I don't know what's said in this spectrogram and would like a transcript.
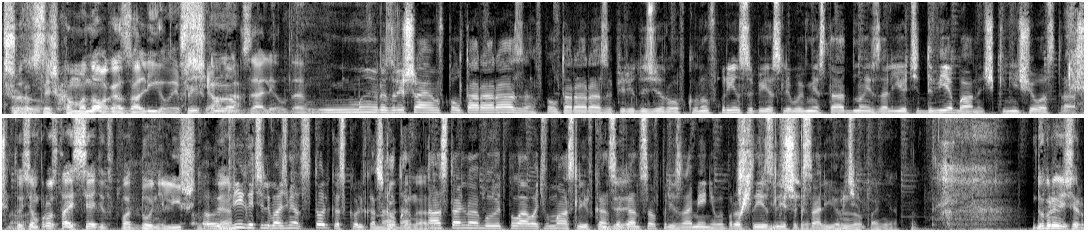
Что Ну, слишком много залил и Слишком всё, много да. залил, да. Мы разрешаем в полтора раза, в полтора раза передозировку. Ну, в принципе, если вы вместо одной зальете две баночки, ничего страшного. То есть он просто осядет в поддоне лишний, Э, да? Двигатель возьмет столько, сколько, Сколько надо, надо. а остальное будет плавать в масле, и в конце Да. концов при замене вы просто излишек сольете. Ну, понятно. Добрый вечер.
